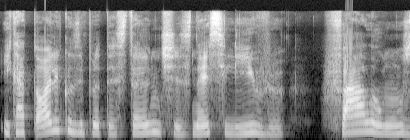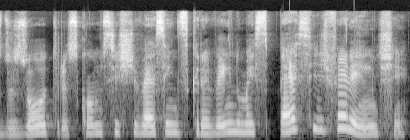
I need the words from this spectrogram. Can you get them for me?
E católicos e protestantes, nesse livro, falam uns dos outros como se estivessem descrevendo uma espécie diferente.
